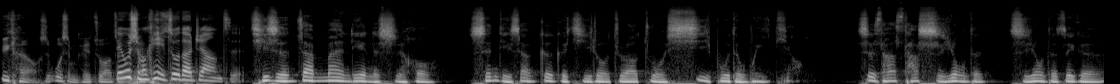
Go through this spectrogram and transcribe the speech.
玉凯老师，为什么可以做到？对，为什么可以做到这样子？其实，在慢练的时候，身体上各个肌肉都要做细部的微调，是他他使用的使用的这个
